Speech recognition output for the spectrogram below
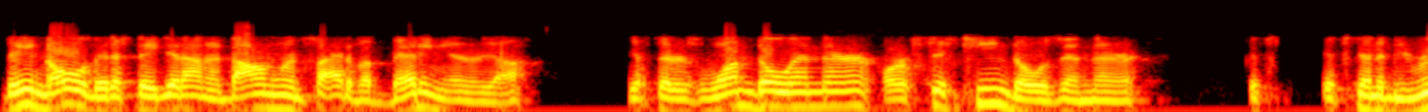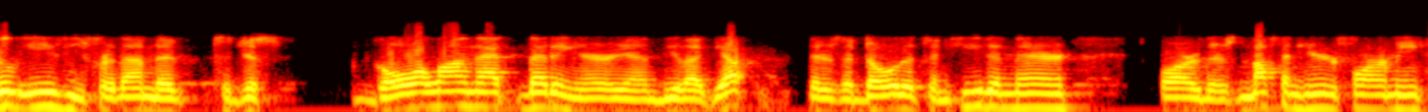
they know that if they get on a downwind side of a bedding area, if there's one doe in there or 15 does in there, it's it's going to be really easy for them to to just go along that bedding area and be like, "Yep, there's a doe that's in heat in there," or "There's nothing here for me.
